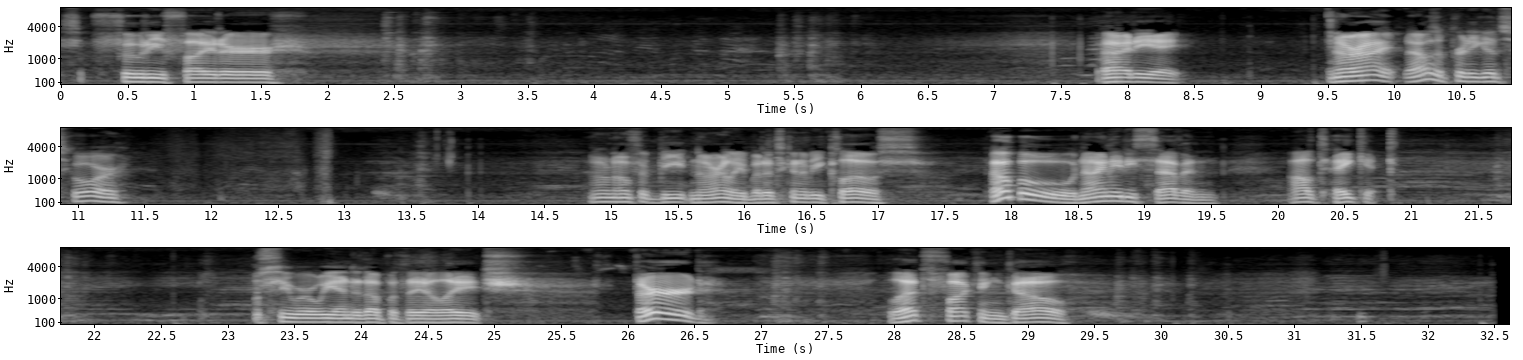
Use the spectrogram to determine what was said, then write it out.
So foodie fighter. Ninety-eight. All right, that was a pretty good score. I don't know if it beat gnarly, but it's going to be close. Oh, 987. I'll take it. We'll see where we ended up with ALH. Third. Let's fucking go.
